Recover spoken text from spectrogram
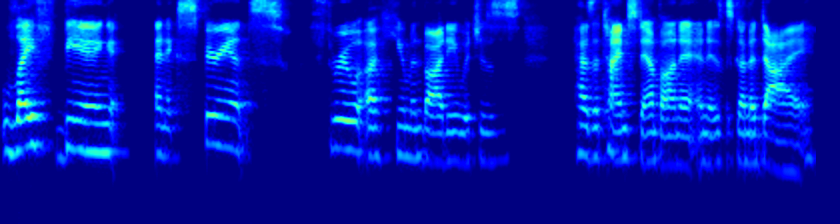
life being an experience through a human body which is has a timestamp on it and is going to die.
